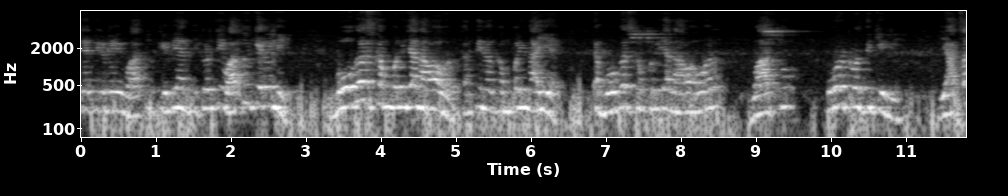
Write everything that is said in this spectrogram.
ते तिकडे वाहतूक केली आणि तिकडची वाहतूक केलेली. बोगस कंपनीच्या नावावर कारण ती कंपनी नाही आहे त्या बोगस कंपनीच्या नावावर वाहतूक पोर्टवरती केली. याचा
